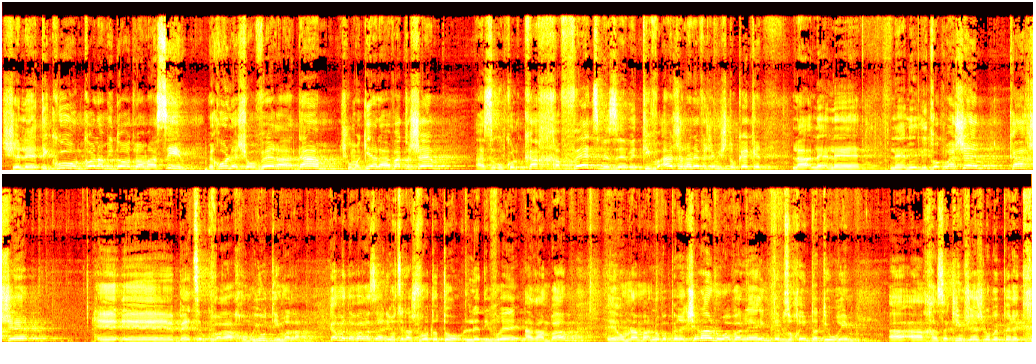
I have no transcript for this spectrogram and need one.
של אה, תיקון כל המידות והמעשים וכולי שעובר האדם שהוא מגיע לאהבת השם אז הוא כל כך חפץ בזה בטבעה של הנפש שמשתוקקת לדבוק בהשם כך ש... אה, אה, בעצם כבר החומריות היא מרה. גם בדבר הזה אני רוצה להשוות אותו לדברי הרמב"ם, אומנם אה, לא בפרק שלנו, אבל אם אתם זוכרים את התיאורים החזקים שיש לו בפרק ח'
